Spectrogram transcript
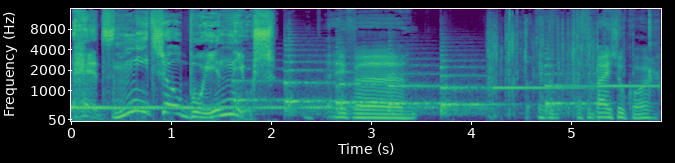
Het niet zo boeiend nieuws. Even, even, even bijzoeken hoor.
